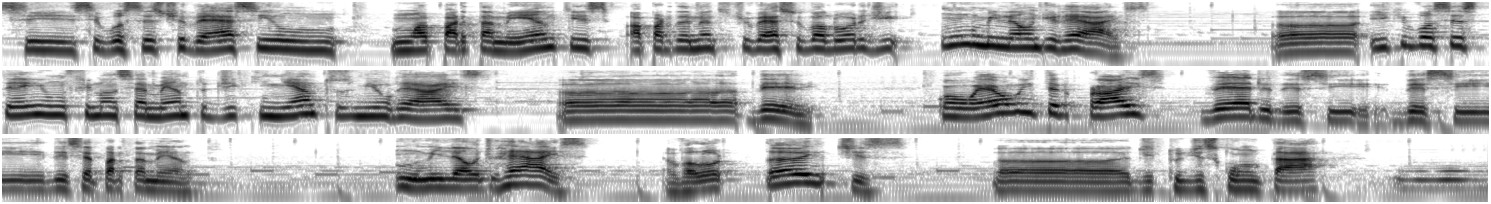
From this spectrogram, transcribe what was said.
se, se vocês tivessem um, um apartamento e esse apartamento tivesse o valor de um milhão de reais uh, e que vocês tenham um financiamento de 500 mil reais uh, dele. Qual é o enterprise velho desse, desse, desse apartamento? Um milhão de reais. É o valor antes uh, de tu descontar o,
